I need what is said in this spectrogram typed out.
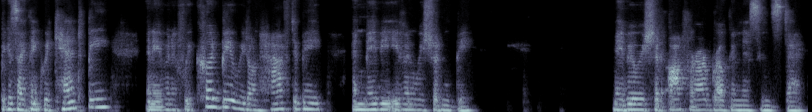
Because I think we can't be. And even if we could be, we don't have to be. And maybe even we shouldn't be. Maybe we should offer our brokenness instead.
